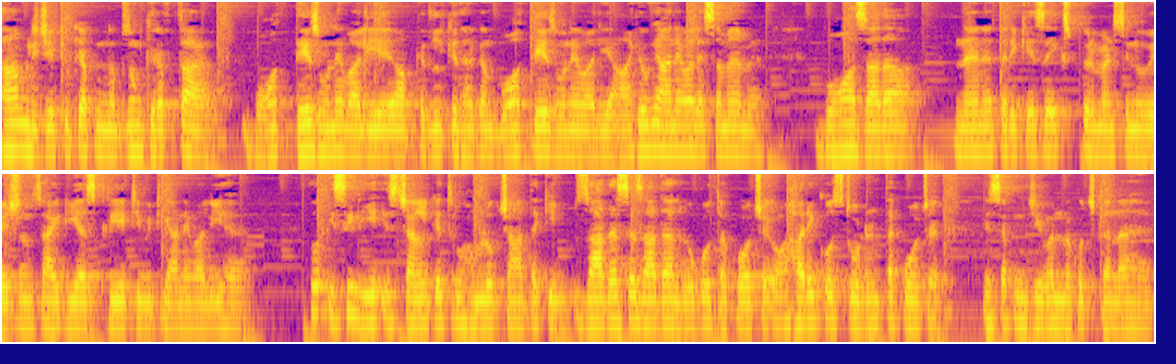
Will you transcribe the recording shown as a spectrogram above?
थाम लीजिए, क्योंकि अपने नब्ज़ों की रफ्तार बहुत तेज़ होने वाली है, आपके दिल की धड़कन बहुत तेज़ होने वाली है क्योंकि आने वाले समय में बहुत ज़्यादा नए नए तरीके से एक्सपेरिमेंट्स इनोवेशंस आइडियाज़ क्रिएटिविटी आने वाली है। तो इसीलिए इस चैनल के थ्रू हम लोग चाहते हैं कि ज़्यादा से ज़्यादा लोगों तक पहुँचे और हर एक स्टूडेंट तक पहुँचे, जिससे अपने जीवन में कुछ करना है।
